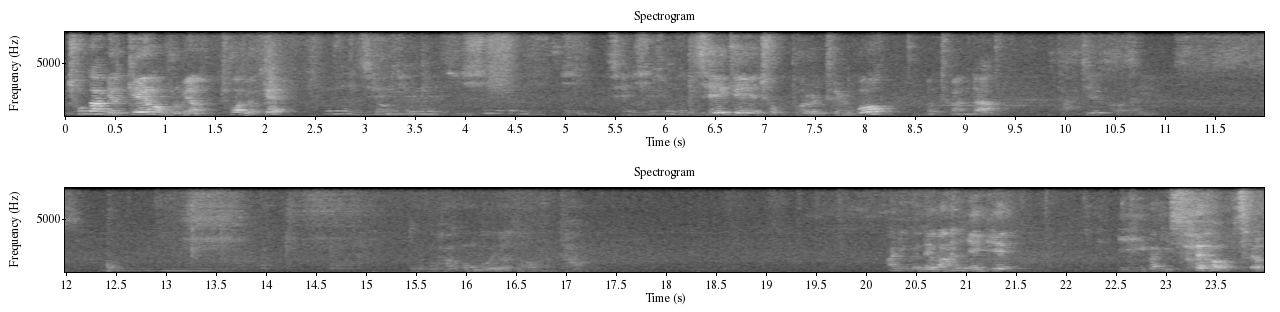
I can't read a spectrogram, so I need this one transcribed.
초가 몇 개요? 물으면 초가 몇 개? 세, 세 개의 촛불을 들고 어떻게 한다? 따질 거다. 누구하고 모여서 다. 아니 그 내가 한 얘기에 이의가 있어요 없어요?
